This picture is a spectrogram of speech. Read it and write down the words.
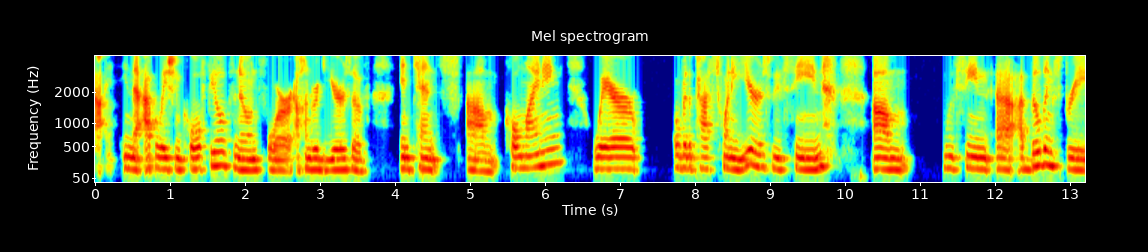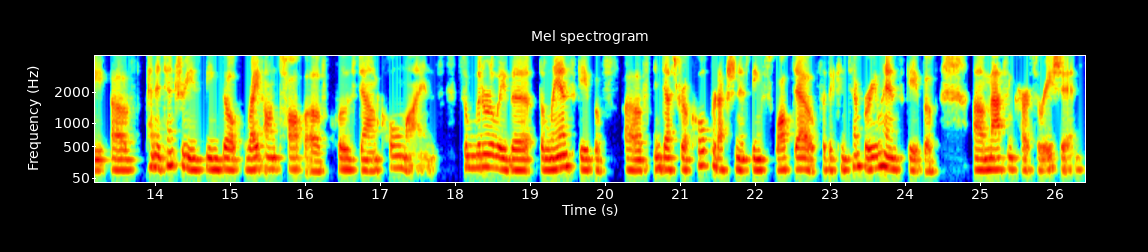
uh, in the Appalachian coal fields, known for 100 years of intense um, coal mining, where over the past 20 years, we've seen um, we've seen a, a, building spree of penitentiaries being built right on top of closed down coal mines. So literally, the the landscape of of industrial coal production is being swapped out for the contemporary landscape of uh, mass incarceration.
